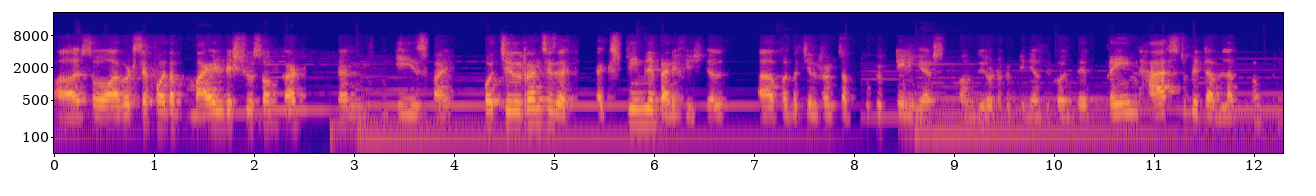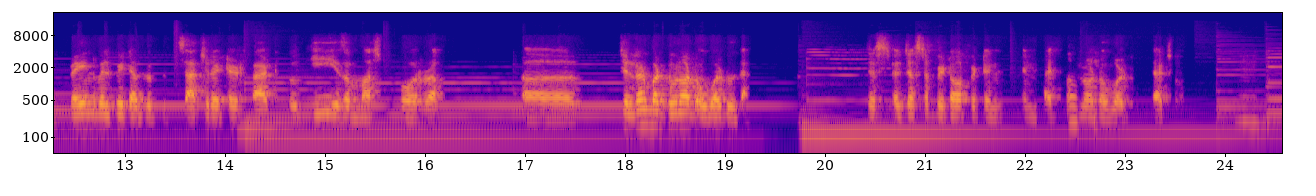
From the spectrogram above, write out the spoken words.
Uh, so I would say for the mild issues of gut, then ghee is fine. For children, is extremely beneficial uh, for the children up to 15 years, from 0 to 15 years, because their brain has to be developed. Okay. Brain will be developed with saturated fat. So ghee is a must for uh, uh, children, but do not overdo that Just uh, just a bit of it in in life, not Okay. overdo. That's all. Mhm.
